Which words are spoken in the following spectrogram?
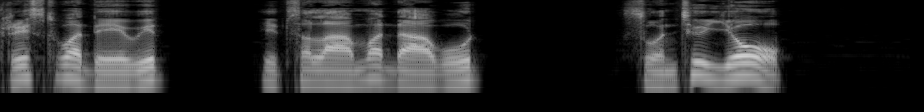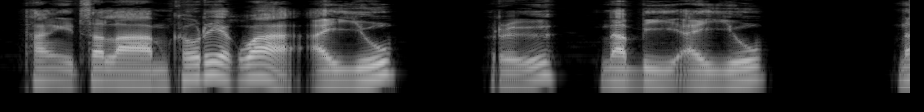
คริสว่าเดวิด อิสลามว่าดาวุดส่วนชื่อโยบ ทางอิสลามเขาเรียกว่าอายุบ หรือนบีอายุบน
